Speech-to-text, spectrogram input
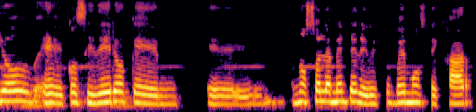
Yo eh, considero que eh, no solamente debemos dejar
